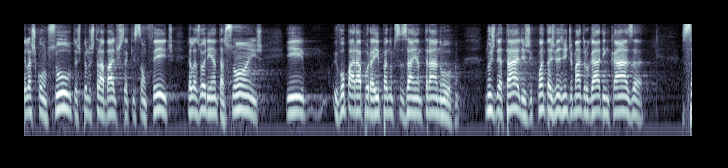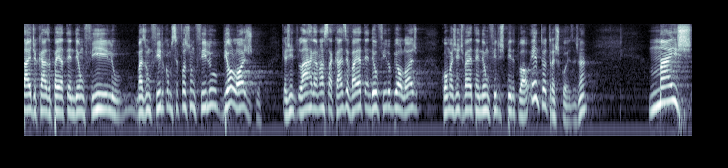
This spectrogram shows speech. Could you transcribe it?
pelas consultas, pelos trabalhos que aqui são feitos, pelas orientações, e, e vou parar por aí para não precisar entrar no, nos detalhes de quantas vezes a gente de madrugada em casa sai de casa para ir atender um filho, mas um filho como se fosse um filho biológico, que a gente larga a nossa casa e vai atender o filho biológico, como a gente vai atender um filho espiritual, entre outras coisas, né? Mas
